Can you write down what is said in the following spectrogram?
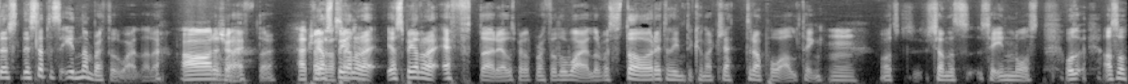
det, det släpptes innan Breath of the Wild eller? Ja, det Eller tror jag. efter? Jag, tror Jag det var säkert. spelade, jag spelade efter jag hade spelat Breath of the Wild och det var störigt att inte kunna klättra på allting. Mm. Och att kändes sig inlåst. Och alltså,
